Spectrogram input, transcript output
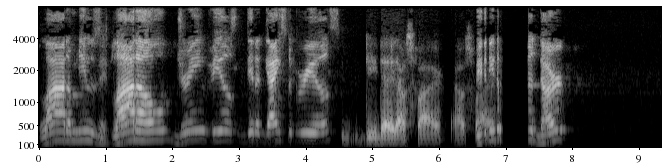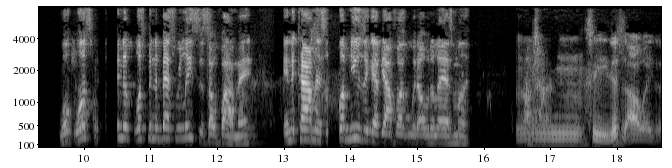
lot of music. Latto, Dreamville's did a Gangsta Grillz. D Day, that was fire. That was fire. Benny the Dirt. What what's been the what's been the best releases so far, man? In the comments, what music have y'all fucked with over the last month? Mm, See, this is always a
